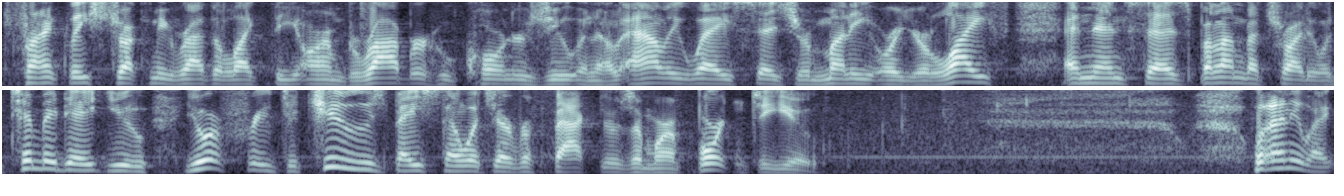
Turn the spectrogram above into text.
frankly struck me rather like the armed robber who corners you in an alleyway, says your money or your life, and then says, but I'm not trying to intimidate you. You're free to choose based on whichever factors are more important to you. Well, anyway,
